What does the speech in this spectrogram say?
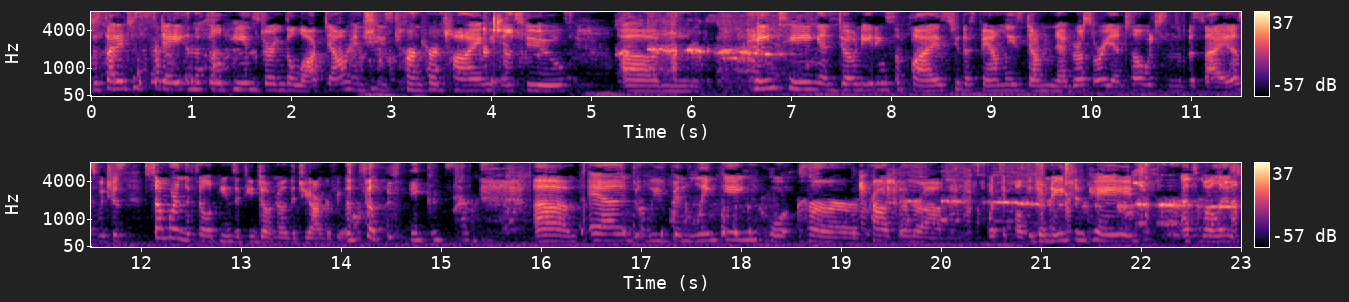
decided to stay in the Philippines during the lockdown, and she's turned her time into um, painting and donating supplies to the families down in Negros Oriental, which is in the Visayas, which is somewhere in the Philippines if you don't know the geography of the Philippines. Um, and we've been linking her, her crowd, her um, what's it called, the donation page, as well as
